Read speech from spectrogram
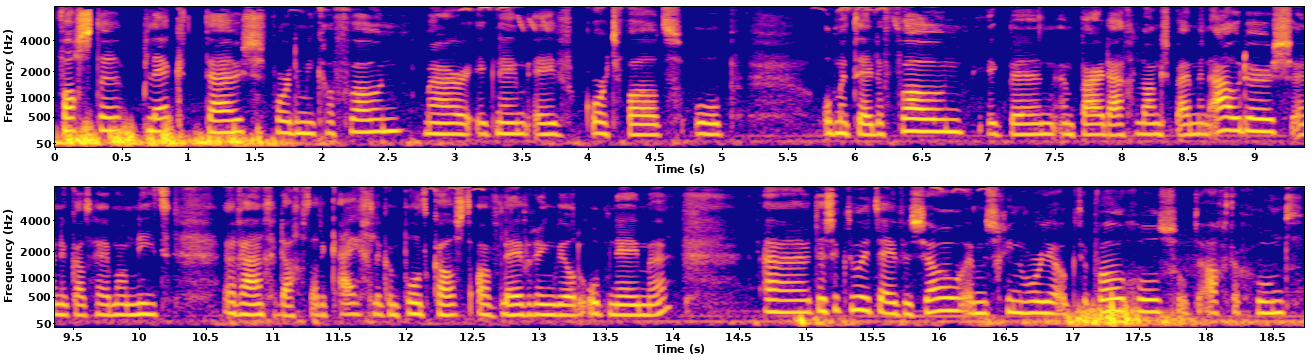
vaste plek thuis voor de microfoon. Maar ik neem even kort wat op op mijn telefoon. Ik ben een paar dagen langs bij mijn ouders. En ik had helemaal niet eraan gedacht dat ik eigenlijk een podcastaflevering wilde opnemen. Uh, dus ik doe het even zo. En misschien hoor je ook de vogels op de achtergrond.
